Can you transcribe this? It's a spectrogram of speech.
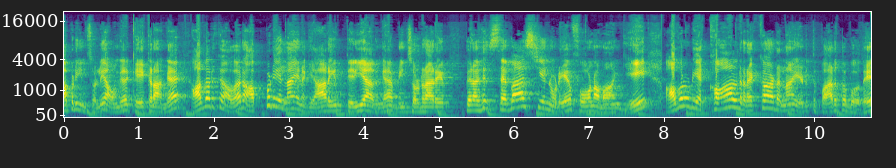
அப்படின்னு சொல்லி அவங்க கேட்குறாங்க அதற்கு அவர் அப்படியெல்லாம் எனக்கு யாரையும் தெரியாதுங்க அப்படின்னு சொல்கிறாரு பிறகு செபாஸ்டியனுடைய ஃபோனை வாங்கி அவருடைய கால் ரெக்கார்டெல்லாம் எடுத்து பார்த்தபோது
